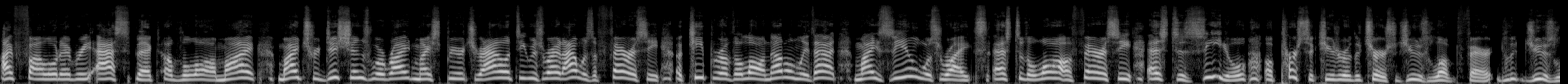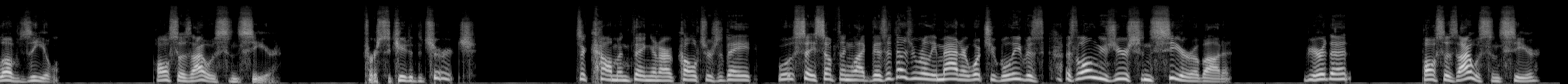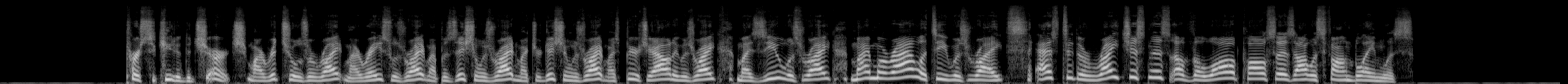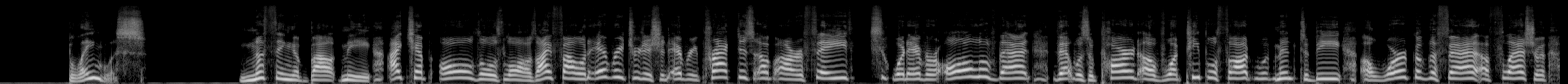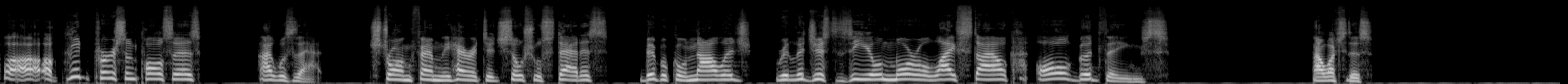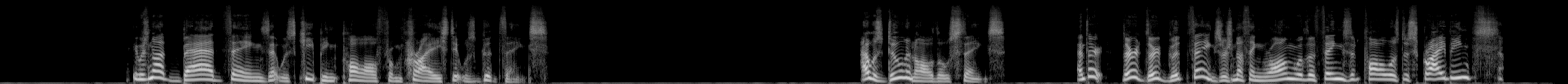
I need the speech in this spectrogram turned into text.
I followed every aspect of the law. My, my traditions were right. My spirituality was right. I was a Pharisee, a keeper of the law. Not only that, my zeal was right. As to the law, a Pharisee. As to zeal, a persecutor of the church. Jews loved, Jews loved zeal. Paul says, I was sincere, persecuted the church. It's a common thing in our culture today. We'll say something like this It doesn't really matter what you believe, as, as long as you're sincere about it. Have you heard that? Paul says, I was sincere, persecuted the church. My rituals were right, my race was right, my position was right, my tradition was right, my spirituality was right, my zeal was right, my morality was right. As to the righteousness of the law, Paul says, I was found blameless. Blameless nothing about me. I kept all those laws. I followed every tradition, every practice of our faith, whatever, all of that that was a part of what people thought meant to be a work of the fa- flesh, or a, a good person, Paul says, I was that. Strong family heritage, social status, biblical knowledge, religious zeal, moral lifestyle, all good things. Now, watch this. It was not bad things that was keeping Paul from Christ, it was good things. I was doing all those things. And they're, they're, they're good things. There's nothing wrong with the things that Paul was describing.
